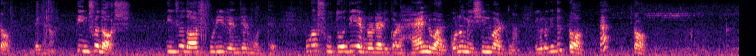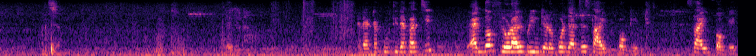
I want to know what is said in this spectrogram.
টপ দেখে নাও। তিনশো দশ। তিনশো দশ কুড়ির রেঞ্জের মধ্যে। পুরো সুতো দিয়ে এমব্রয়ডারি করা হ্যান্ড ওয়ার্ক কোনো মেশিন ওয়ার্ক না। এগুলো কিন্তু টপ হ্যাঁ? টপ আচ্ছা। এটা একটা কুর্তি দেখাচ্ছি। একদম ফ্লোরাল প্রিন্টের ওপর যাচ্ছে সাইড পকেট সাইড পকেট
